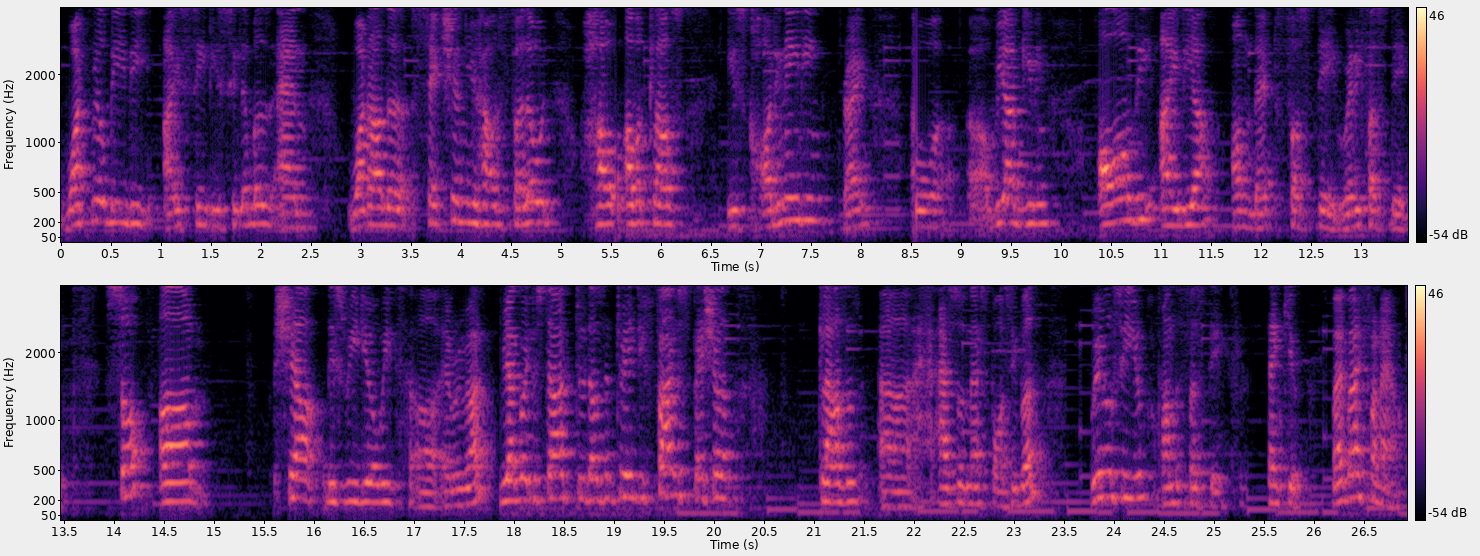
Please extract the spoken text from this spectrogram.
what will be the ICT syllabus and what are the section you have followed how our class is coordinating right so we are giving all the idea on that first day very first day so um, share this video with uh, everyone. We are going to start 2025 special classes uh, as soon as possible. We will see you on the first day. Thank you. Bye bye for now.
